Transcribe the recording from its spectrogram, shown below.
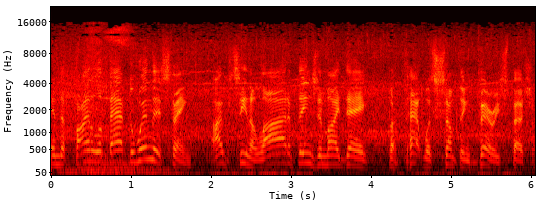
in the final at bat to win this thing. I've seen a lot of things in my day, but that was something very special.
